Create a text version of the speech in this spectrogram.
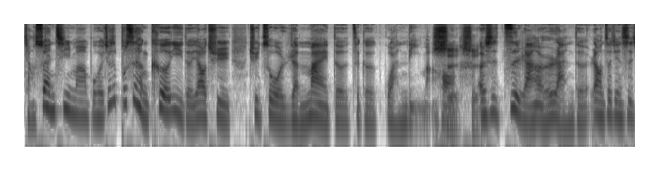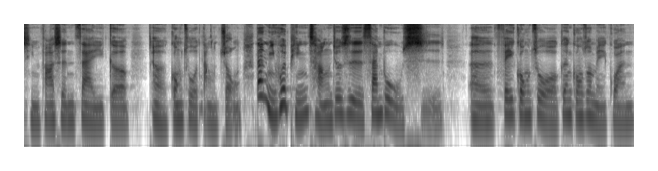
讲算计吗？不会，就是不是很刻意的要去去做人脉的这个管理嘛？是是，而是自然而然的让这件事情发生在一个呃工作当中。但你会平常就是三不五时。呃，非工作跟工作没关，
